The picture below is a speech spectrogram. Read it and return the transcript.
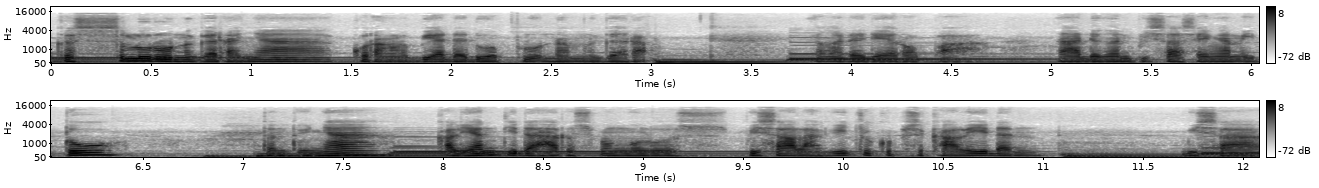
ke seluruh negaranya kurang lebih ada 26 negara yang ada di Eropa. Nah, dengan visa Schengen itu tentunya kalian tidak harus mengurus visa lagi cukup sekali dan bisa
